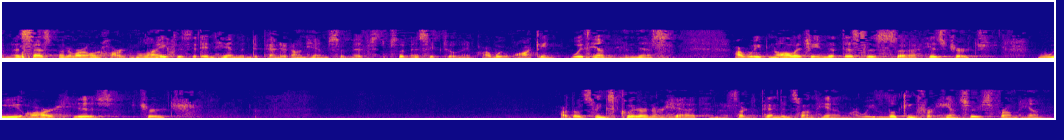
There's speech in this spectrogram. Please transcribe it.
an assessment of our own heart and life. Is it in Him and dependent on Him, submiss, submissive to Him? Are we walking with Him in this? Are we acknowledging that this is uh, His church? We are His church. Are those things clear in our head and is our dependence on Him? Are we looking for answers from Him?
